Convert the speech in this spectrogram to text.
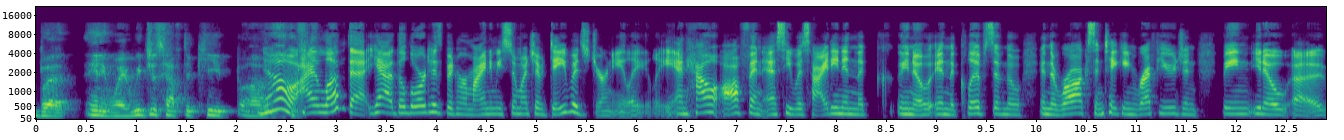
but anyway we just have to keep uh, no i love that. Yeah the lord has been reminding me so much of david's journey lately and how often as he was hiding in the you know in the cliffs and the in the rocks and taking refuge and being you know uh,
